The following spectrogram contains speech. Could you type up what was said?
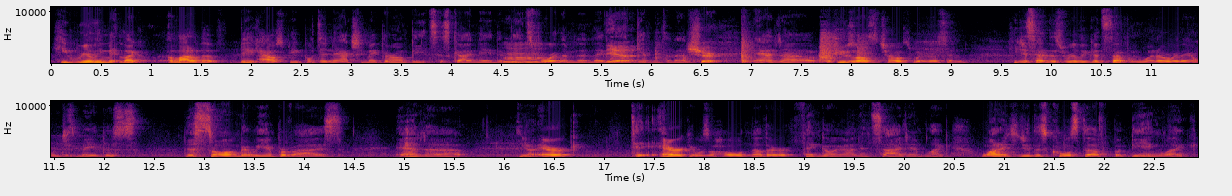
He really made like a lot of the big house people didn't actually make their own beats. This guy made the beats for them, then they would Mm. Give them to them. sure And uh, he was also Jehovah's Witness, and he just had this really good stuff. We went over there and we just made this this song that we improvised, and uh, you know Eric. To Eric, it was a whole nother thing going on inside him, like wanting to do this cool stuff, but being like,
